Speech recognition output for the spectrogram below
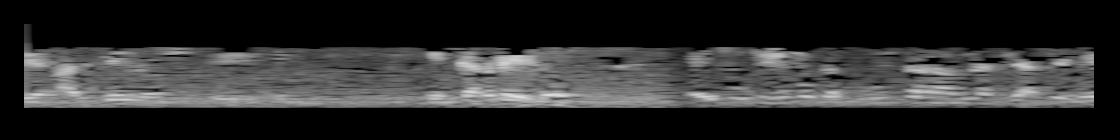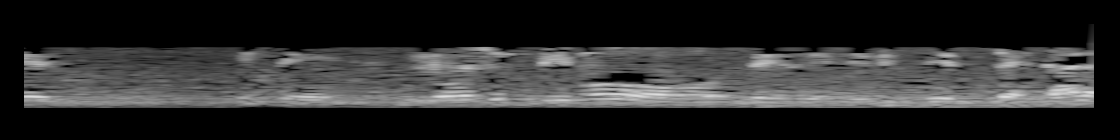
eh, al menos eh, en, en Carmelo, es un turismo que apunta a una clase media. Este, no es un turismo de, de, de, de, escala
